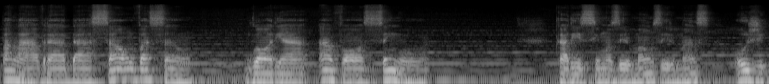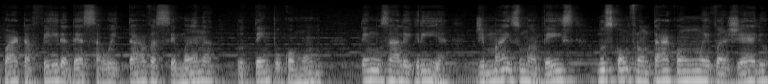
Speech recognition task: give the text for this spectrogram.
Palavra da salvação. Glória a vós, Senhor. Caríssimos irmãos e irmãs, Hoje, quarta-feira dessa oitava semana do tempo comum, temos a alegria de mais uma vez nos confrontar com um evangelho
